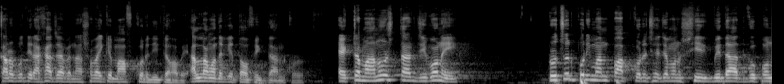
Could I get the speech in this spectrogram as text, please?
কারোর প্রতি রাখা যাবে না, সবাইকে মাফ করে দিতে হবে। আল্লাহ আমাদেরকে তৌফিক দান করুন একটা মানুষ তার জীবনে প্রচুর পরিমাণ পাপ করেছে, যেমন শির, বিদাত, গোপন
